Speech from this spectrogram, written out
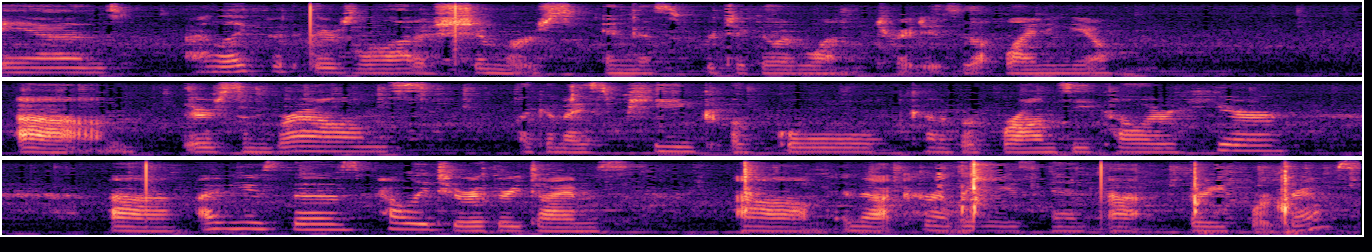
And I like that there's a lot of shimmers in this particular one. I'll try to do without blinding you. Um, there's some browns, like a nice pink, a gold, kind of a bronzy color here. Uh, I've used this probably two or three times, um, and that currently weighs in at 34 grams.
